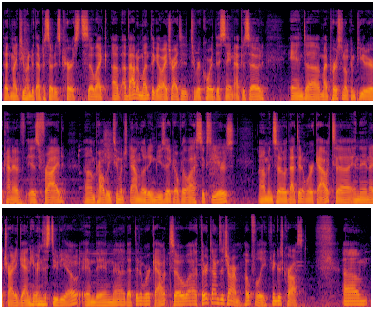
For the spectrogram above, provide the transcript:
that my 200th episode is cursed. So like uh, about a month ago, I tried to, to record this same episode and uh, my personal computer kind of is fried. Um, probably too much downloading music over the last six years. Um, and so that didn't work out. Uh, and then I tried again here in the studio, and then uh, that didn't work out. So uh, third time's a charm, hopefully. Fingers crossed. Um,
